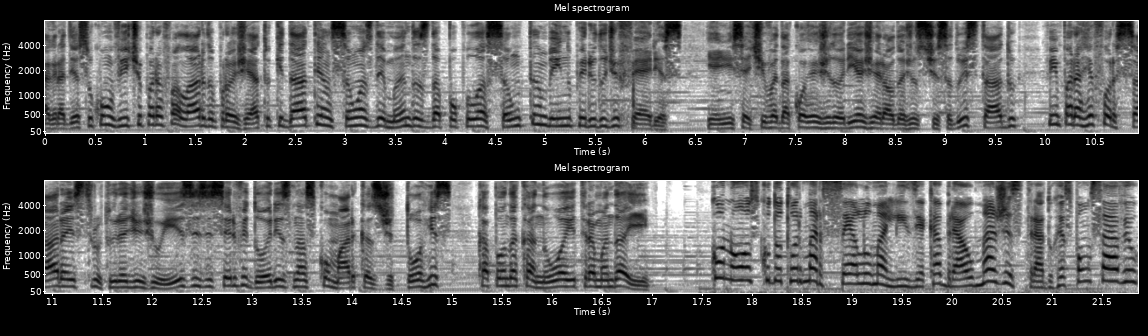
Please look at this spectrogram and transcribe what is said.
Agradeço o convite para falar do projeto que dá atenção às demandas da população também no período de férias. E a iniciativa da Corregedoria Geral da Justiça do Estado vem para reforçar a estrutura de juízes e servidores nas comarcas de Torres, Capão da Canoa e Tramandaí. Conosco Dr. Marcelo Malísia Cabral, magistrado responsável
